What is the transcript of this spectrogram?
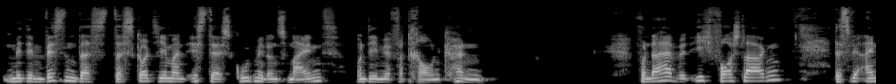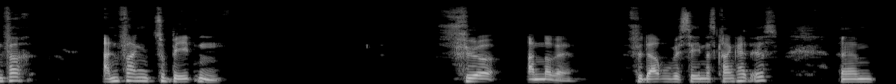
mit dem Wissen, dass, dass Gott jemand ist, der es gut mit uns meint und dem wir vertrauen können. Von daher würde ich vorschlagen, dass wir einfach anfangen zu beten für andere, für da, wo wir sehen, dass Krankheit ist. Ähm,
